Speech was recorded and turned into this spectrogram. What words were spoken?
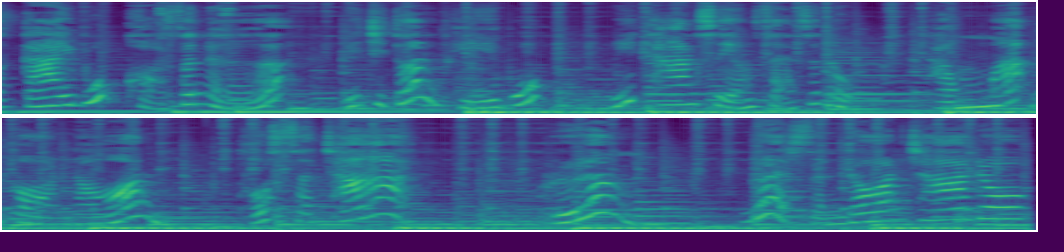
สกายบุ๊กขอเสนอดิจิตอลเพย์บุ๊กนิทานเสียงแสนสนุก ธรรมะก่อนนอน ทศชาติ เรื่องเลือดสันดอนชาดก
